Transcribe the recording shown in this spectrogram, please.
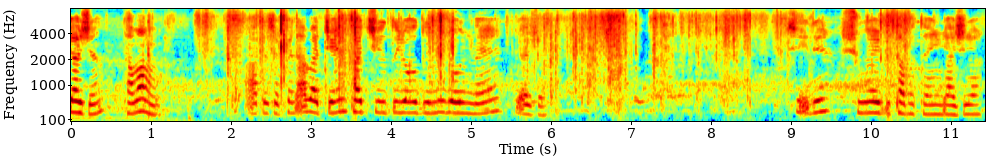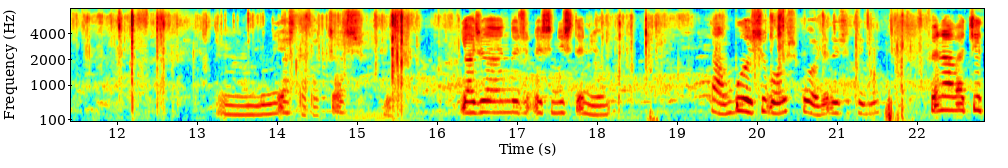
yazın. Tamam mı? Arkadaşlar Fenerbahçe'nin taç yıldızı olduğunu yorumlara yazın. Şimdi şuraya bir kapatayım yazıya. Hmm, bunu yaş kapatacağız. Bu. Yazıların gözükmesini istemiyorum. Tamam burası boş. Böyle gözükebilir. Fenerbahçe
